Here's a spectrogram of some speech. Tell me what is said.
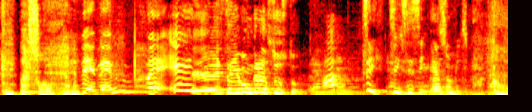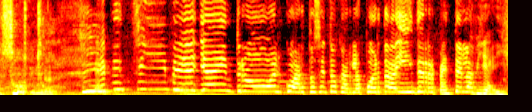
¿Qué le pasó? eh? Bebé, Eh, se llevó un gran susto. Sí, sí, sí, sí, eso mismo. ¿Un susto? Sí, sí, ve, ella entró al cuarto sin tocar la puerta y de repente la vi ahí.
